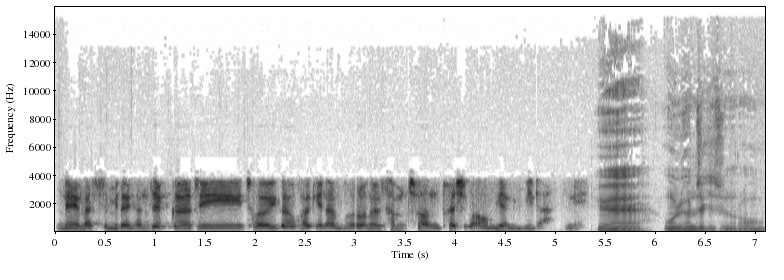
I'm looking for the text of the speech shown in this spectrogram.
네, 맞습니다. 현재까지 저희가 확인한 발원은 3,089명입니다. 네. 예, 오늘 현재 기준으로.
